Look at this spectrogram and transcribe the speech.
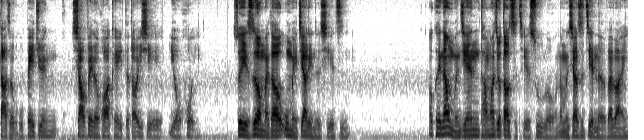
打着五杯券消费的话，可以得到一些优惠，所以也是有买到物美价廉的鞋子。OK，那我们今天谈话就到此结束喽，那我们下次见了，拜拜。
